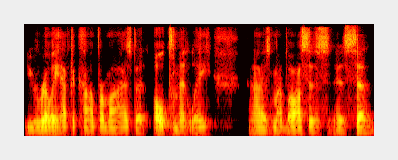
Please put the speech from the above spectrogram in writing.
you really have to compromise. But ultimately, uh, as my boss has, has said,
